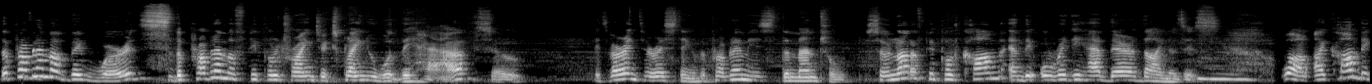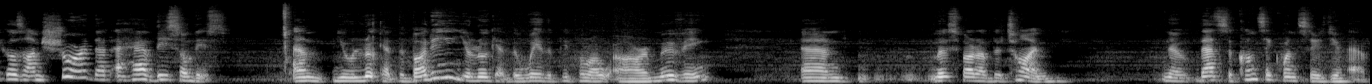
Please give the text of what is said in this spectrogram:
The problem of the words, the problem of people trying to explain you what they have. So it's very interesting. The problem is the mental. So a lot of people come and they already have their diagnosis. Mm. Well, I come because I'm sure that I have this or this. And you look at the body, you look at the way the people are, are moving, and most part of the time, no, that's the consequences you have.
